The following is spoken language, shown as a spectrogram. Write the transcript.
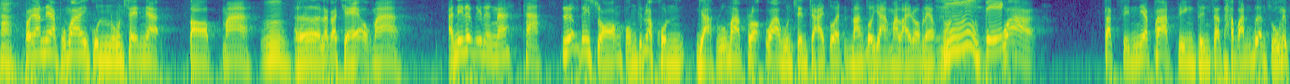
ค่ะเพราะฉะนั้นเนี่ยผมว่าให้คุณฮุนเซนเนี่ยตอบมาอืมเออ แล้วก็แฉออกมา อันนี้เรื่องที่หนึ่งนะค่ะ เรื่องที่สองผมคิดว่าคนอยากรู้มาก เพราะว่าฮุนเซนฉายตัวหนังตัวอย่างมาหลายรอบแล้ว อืมจริง ว่าทักษิณเนี่ยพาดพิงถึงสถาบันเบื้องสูงเนี่ย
